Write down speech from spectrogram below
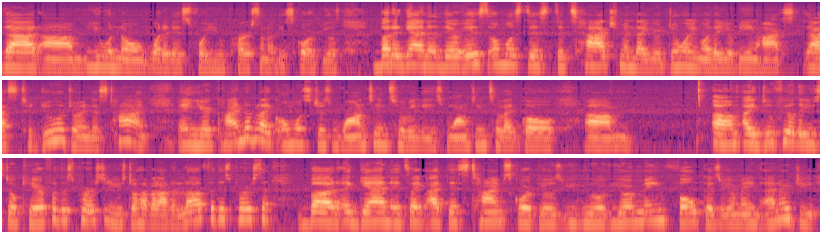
that um, you would know what it is for you personally scorpios. But again there is almost this detachment that you're doing or that you're being asked asked to do during this time. And you're kind of like almost just wanting to release wanting to let go um, um, I do feel that you still care for this person. You still have a lot of love for this person. But again, it's like at this time, Scorpios, your your main focus or your main energy,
